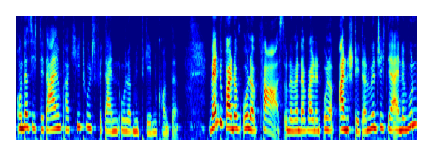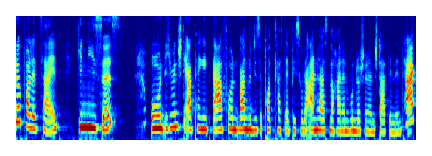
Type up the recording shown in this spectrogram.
und dass ich dir da ein paar Key Tools für deinen Urlaub mitgeben konnte. Wenn du bald auf Urlaub fahrst oder wenn da bald ein Urlaub ansteht, dann wünsche ich dir eine wundervolle Zeit. Genieße es und ich wünsche dir abhängig davon, wann du diese Podcast-Episode anhörst, noch einen wunderschönen Start in den Tag,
